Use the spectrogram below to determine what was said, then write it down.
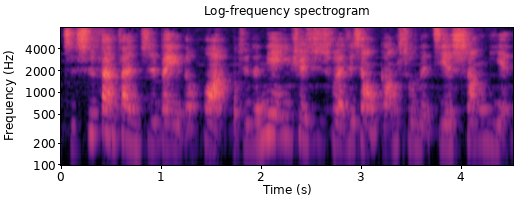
只是泛泛之辈的话，我觉得念音乐剧出来，就像我刚刚说的接商演。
